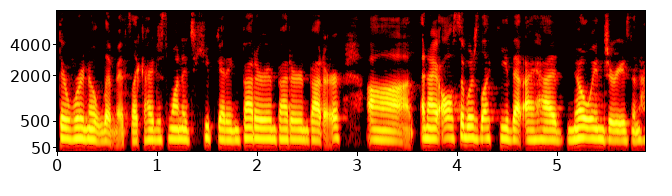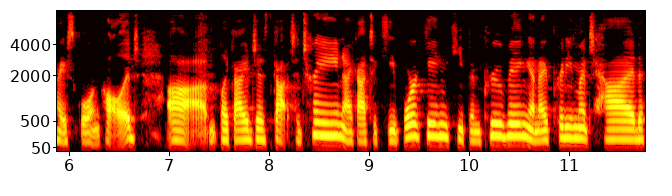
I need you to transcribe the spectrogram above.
there were no limits. Like I just wanted to keep getting better and better and better. Um, and I also was lucky that I had no injuries in high school and college. Um, like I just got to train, I got to keep working, keep improving, and I pretty much had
